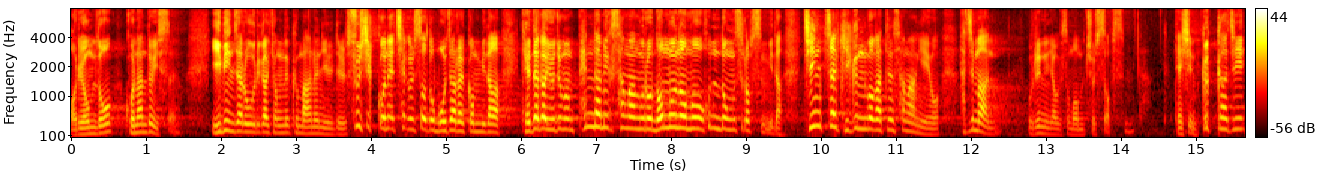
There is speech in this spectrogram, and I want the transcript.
어려움도 고난도 있어요. 이민자로 우리가 겪는 그 많은 일들 수십 권의 책을 써도 모자랄 겁니다. 게다가 요즘은 팬데믹 상황으로 너무너무 혼동스럽습니다. 진짜 기근과 같은 상황이에요. 하지만 우리는 여기서 멈출 수 없습니다. 대신 끝까지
